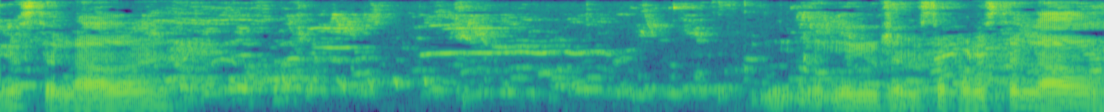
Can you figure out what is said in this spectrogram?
Por este lado, eh. No hay mucha vista por este lado.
